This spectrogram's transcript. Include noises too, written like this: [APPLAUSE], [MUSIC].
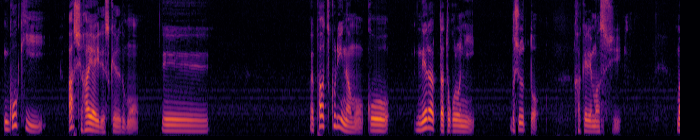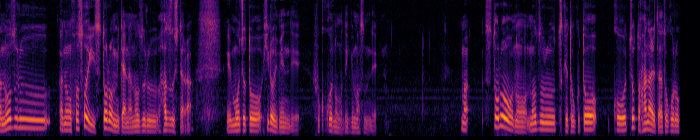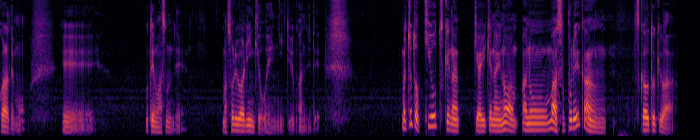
5機、足速いですけれども、えー、パーツクリーナーもこう狙ったところにブシュッとかけれますし、まあ、ノズルあの細いストローみたいなノズル外したらえもうちょっと広い面で拭くこともできますんで、まあ、ストローのノズルつけとくとこうちょっと離れたところからでも、えー、打てますんで、まあ、それは臨機応変にという感じで、まあ、ちょっと気をつけなきゃいけないのは、あのまあ、スプレー缶使うときは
